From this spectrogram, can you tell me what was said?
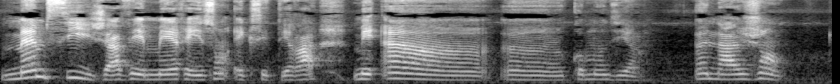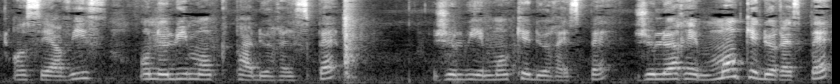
Même si j'avais mes raisons, etc. Mais un, comment dire, un agent en service, on ne lui manque pas de respect. Je lui ai manqué de respect. Je leur ai manqué de respect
